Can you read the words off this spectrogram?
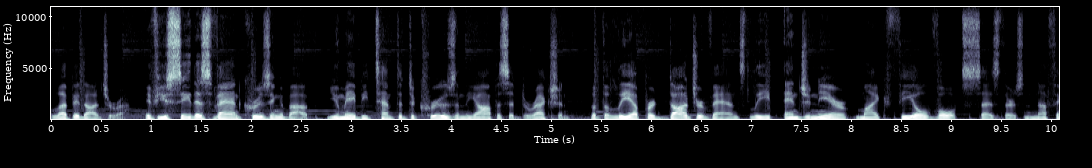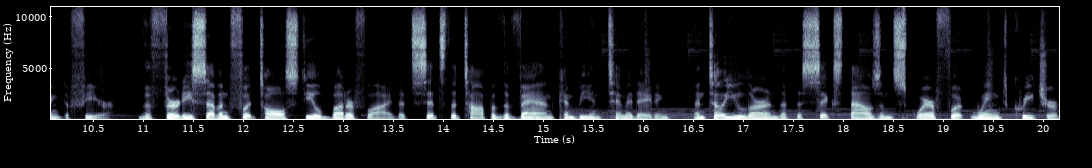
Lepidodgera. If you see this van cruising about, you may be tempted to cruise in the opposite direction, but the Lepidodgera van's lead engineer Mike Thiel-Volz says there's nothing to fear. The 37-foot tall steel butterfly that sits the top of the van can be intimidating until you learn that the 6,000 square foot winged creature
